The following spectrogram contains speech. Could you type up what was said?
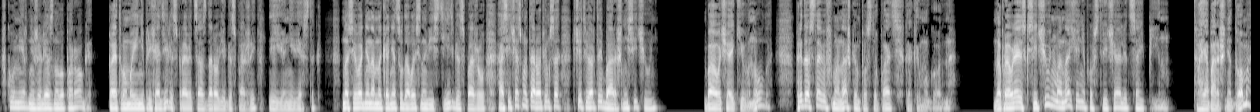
в кумирне железного порога, поэтому мы и не приходили справиться о здоровье госпожи и ее невесток. Но сегодня нам, наконец, удалось навестить госпожу, а сейчас мы торопимся к четвертой барышне Сичунь». Бао-чай кивнула, предоставив монашкам поступать как им угодно. Направляясь к Сичунь, монахини повстречали Цайпин. «Твоя барышня дома?»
